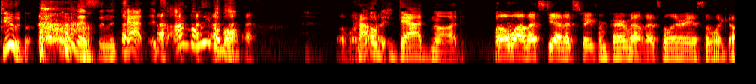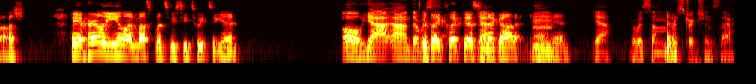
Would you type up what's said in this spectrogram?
dude? Look at this in the chat. It's unbelievable. Oh my Proud gosh. dad nod. Oh wow, that's yeah, that's straight from Paramount. That's hilarious. Oh my gosh. Hey, apparently Elon Musk lets me see tweets again Oh yeah, uh, there was because I clicked this and. I got it. Yeah, man. yeah there was some Yeah. restrictions there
